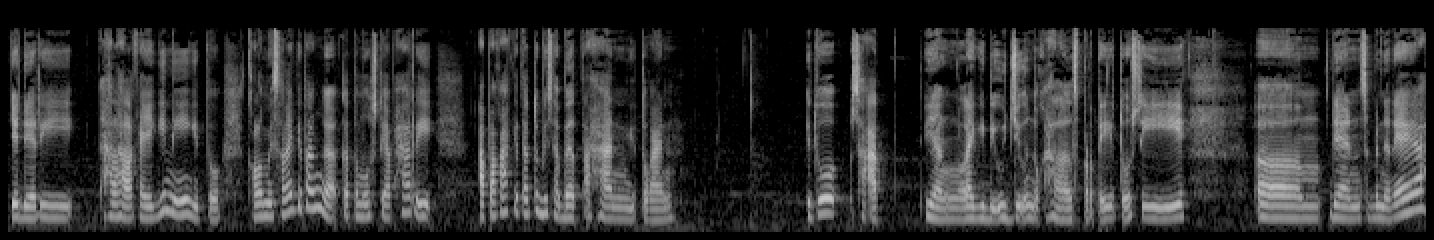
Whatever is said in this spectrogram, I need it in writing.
Ya dari hal-hal kayak gini gitu. Kalau misalnya kita nggak ketemu setiap hari apakah kita tuh bisa bertahan gitu kan? Itu saat yang lagi diuji untuk hal-hal seperti itu sih. Um, dan sebenarnya ya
